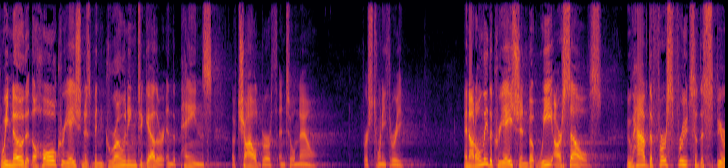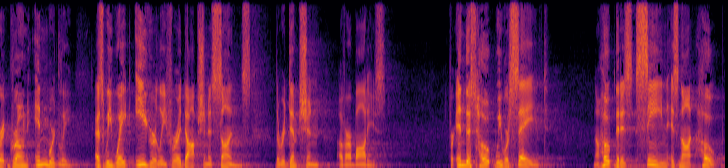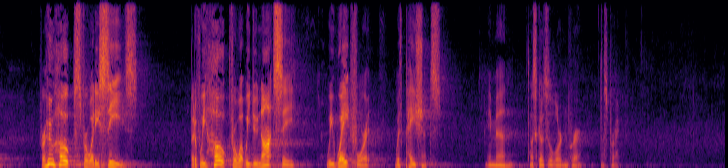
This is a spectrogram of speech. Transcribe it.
We know that the whole creation has been groaning together in the pains of childbirth until now. Verse 23. And not only the creation, but we ourselves, who have the first fruits of the Spirit, groan inwardly as we wait eagerly for adoption as sons, the redemption of our bodies. For in this hope we were saved. Now, hope that is seen is not hope. For who hopes for what he sees? But if we hope for what we do not see, we wait for it with patience. Amen. Let's go to the Lord in prayer. Let's pray.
